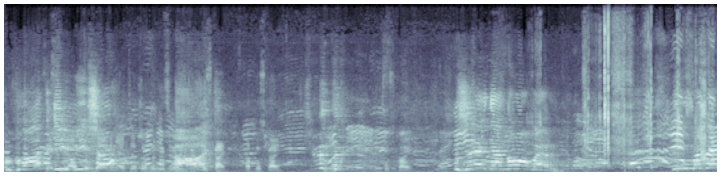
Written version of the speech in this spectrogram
Влад і Міша. Отпускай, отпускай. Отпускай. Женя номер. І у мене номер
